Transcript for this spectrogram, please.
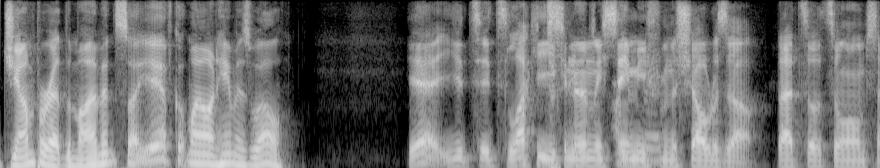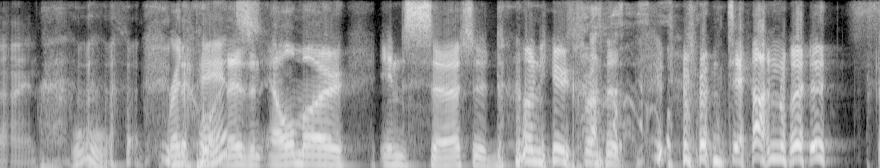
jumper at the moment. So yeah, I've got my eye on him as well. Yeah, it's it's lucky you can only see me from the shoulders up. That's that's all I'm saying. Ooh, red What, pants. There's an Elmo inserted on you from the from downwards.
